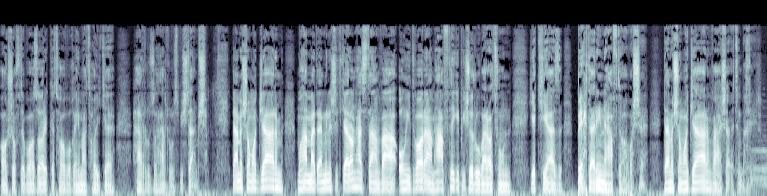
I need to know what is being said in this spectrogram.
آشفت بازار کتاب و قیمت هایی که هر روز و هر روز بیشتر میشه. دم شما گرم. محمد امین شیدگران هستم و امیدوارم هفته پیش رو براتون یکی از بهترین هفته ها باشه. دم شما گرم و شبتون بخیر.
